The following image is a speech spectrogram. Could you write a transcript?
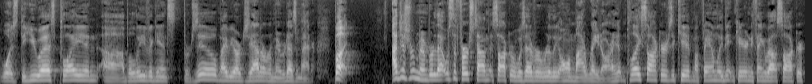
was the U.S. playing, uh, I believe, against Brazil, maybe Argentina. I don't remember. It doesn't matter. But I just remember that was the first time that soccer was ever really on my radar. I didn't play soccer as a kid. My family didn't care anything about soccer.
